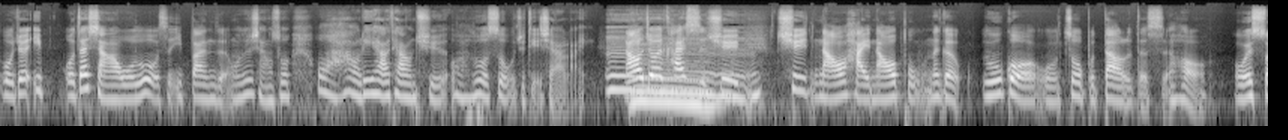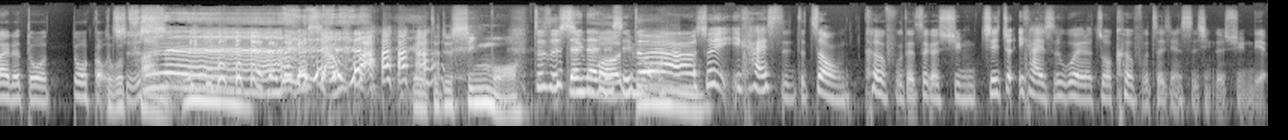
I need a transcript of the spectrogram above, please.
我觉得一我在想啊，我如果是一般人，我就想说，哇，好厉害，跳上去，哇，如果是我就跌下来，嗯、然后就会开始去、嗯、去脑海脑补那个，如果我做不到了的时候，我会摔得多。多狗吃屎的那个想法，对，这就是心魔，这是心魔，对啊，所以一开始的这种克服的这个训，其实就一开始是为了做克服这件事情的训练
